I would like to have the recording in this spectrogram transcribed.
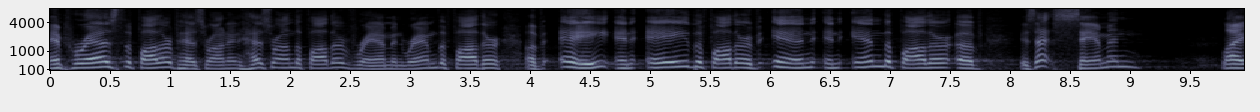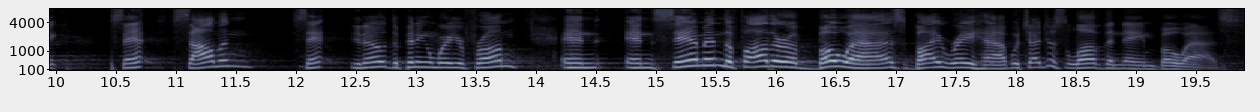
And Perez, the father of Hezron, and Hezron, the father of Ram, and Ram, the father of A, and A, the father of En, and En, the father of, is that salmon? Like sa- salmon? Sa- you know, depending on where you're from. And, and Salmon, the father of Boaz by Rahab, which I just love the name Boaz.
